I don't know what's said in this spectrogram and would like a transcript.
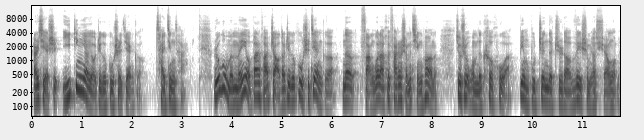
而且是一定要有这个故事间隔才精彩。如果我们没有办法找到这个故事间隔，那反过来会发生什么情况呢？就是我们的客户啊，并不真的知道为什么要选我们，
